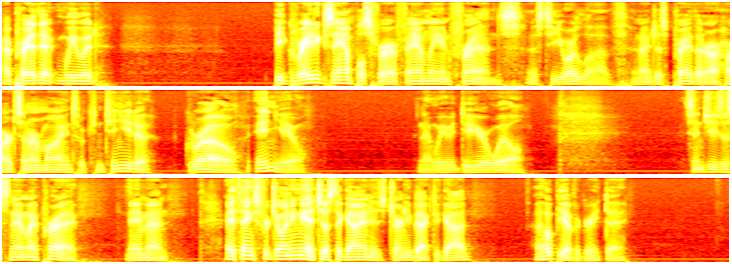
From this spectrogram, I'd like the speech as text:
I pray that we would be great examples for our family and friends as to your love. And I just pray that our hearts and our minds would continue to grow in you and that we would do your will. It's in Jesus' name I pray. Amen. Hey, thanks for joining me at Just a Guy and His Journey Back to God. I hope you have a great day.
